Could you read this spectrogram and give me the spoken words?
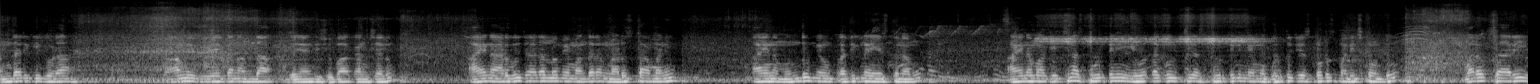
అందరికీ కూడా స్వామి వివేకానంద జయంతి శుభాకాంక్షలు. ఆయన అడుగుజాడల్లో మేమందరం నడుస్తామని ఆయన ముందు మేము ప్రతిజ్ఞ చేస్తున్నాము. ఆయన మాకు ఇచ్చిన స్ఫూర్తిని యువతకు ఇచ్చిన స్ఫూర్తిని మేము గుర్తు చేసుకుంటూ స్మరించుకుంటూ మరొకసారి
